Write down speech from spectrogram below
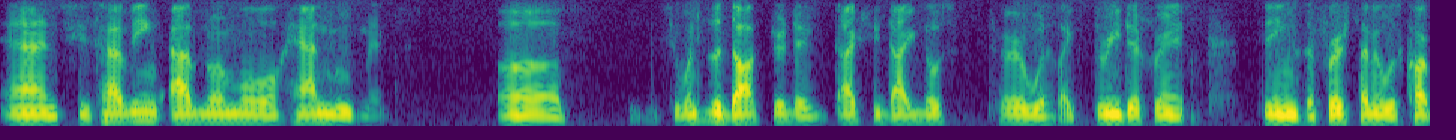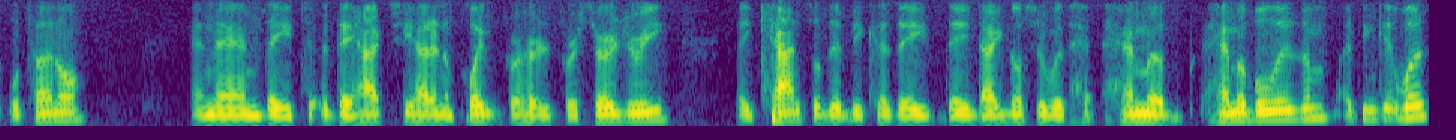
and she's having abnormal hand movements. Uh, she went to the doctor. They actually diagnosed her with like three different things. The first time it was carpal tunnel, and then they t- they actually had an appointment for her for surgery. They canceled it because they they diagnosed her with hem- hemebolism, I think it was,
